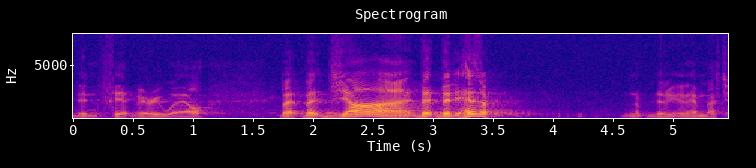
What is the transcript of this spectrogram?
Didn't fit very well. But, but John, but, but it has a, doesn't have much,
